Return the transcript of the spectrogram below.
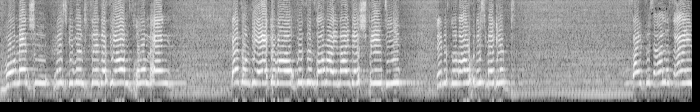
wo Menschen nicht gewünscht sind, dass sie abends rumhängen. Ganz um die Ecke war auch bis im Sommer hinein der Späti, den es nun auch nicht mehr gibt. Reiht sich alles ein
